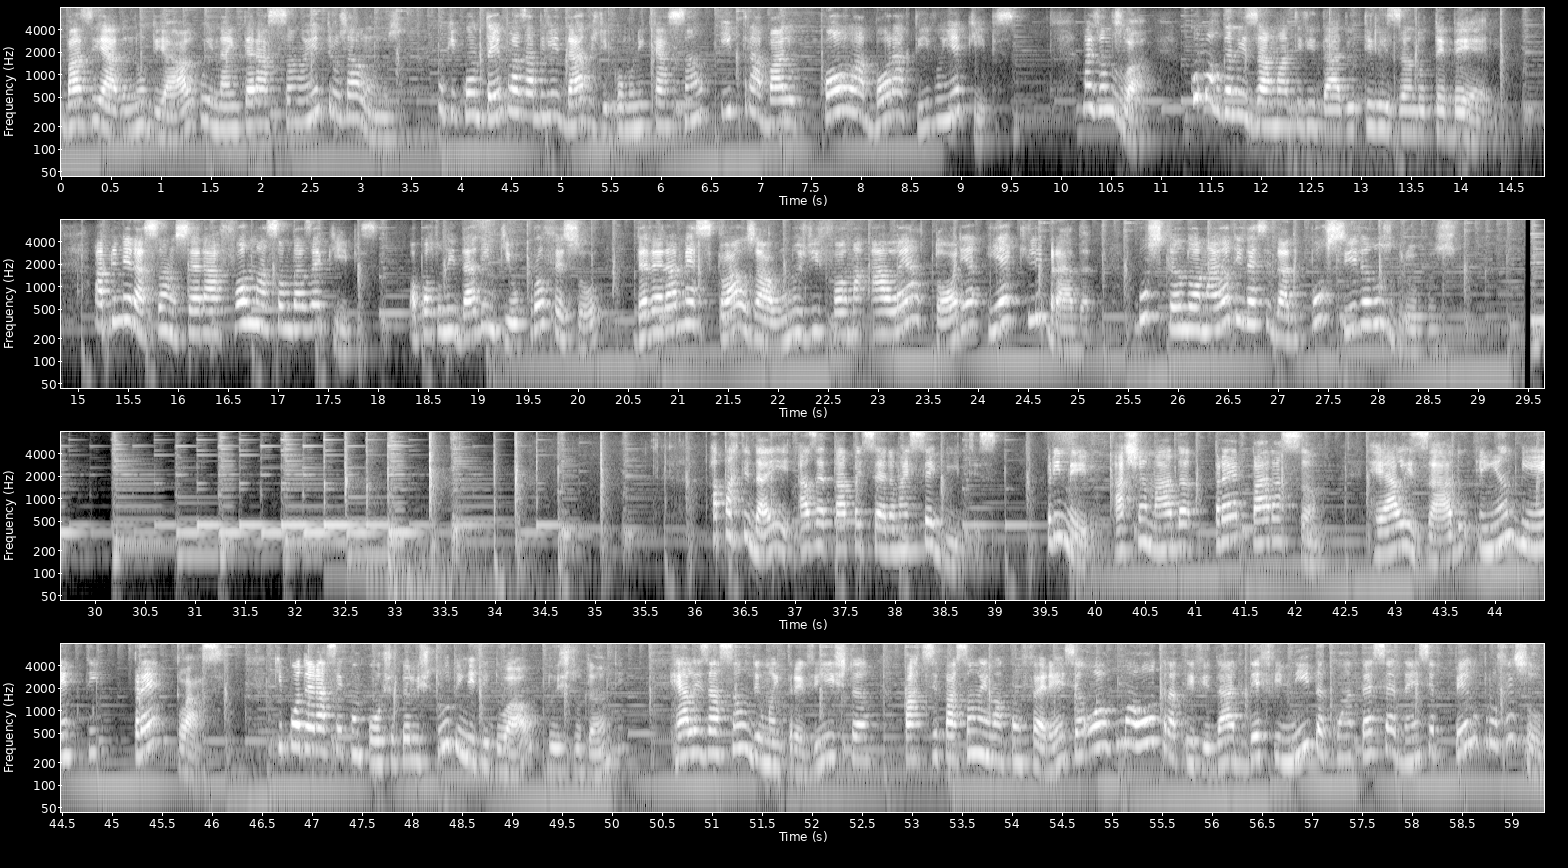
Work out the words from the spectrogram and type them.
baseada no diálogo e na interação entre os alunos, o que contempla as habilidades de comunicação e trabalho colaborativo em equipes. Mas vamos lá. Como organizar uma atividade utilizando o TBL? A primeira ação será a formação das equipes, oportunidade em que o professor deverá mesclar os alunos de forma aleatória e equilibrada, buscando a maior diversidade possível nos grupos. A partir daí, as etapas serão as seguintes. Primeiro, a chamada preparação, realizado em ambiente pré-classe, que poderá ser composto pelo estudo individual do estudante, realização de uma entrevista, participação em uma conferência ou alguma outra atividade definida com antecedência pelo professor.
